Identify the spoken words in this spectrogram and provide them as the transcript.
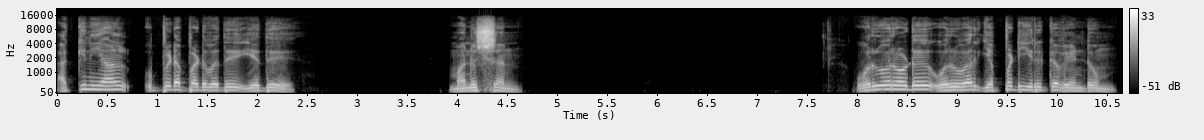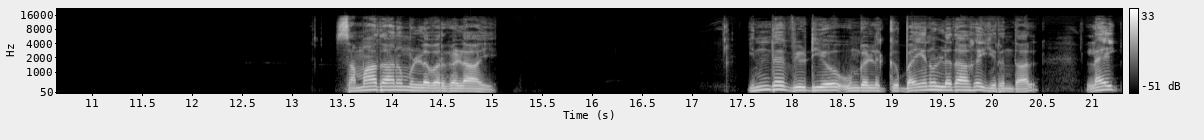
அக்கினியால் உப்பிடப்படுவது எது? மனுஷன். ஒருவரோடு ஒருவர் எப்படி இருக்க வேண்டும்? சமாதானம் உள்ளவர்களாய் இந்த வீடியோ உங்களுக்கு பயனுள்ளதாக இருந்தால் லைக்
